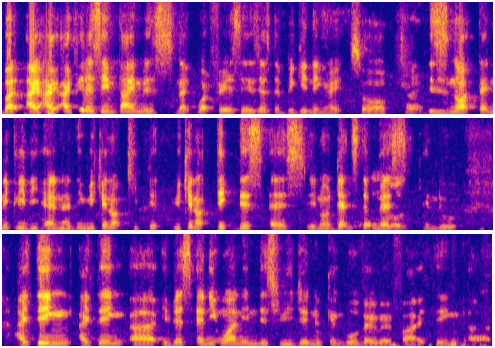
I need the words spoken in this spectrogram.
but I, I, I feel at the same time is like what Fair says is just the beginning, right? So Right. this is not technically the end. I think we cannot keep it. We cannot take this as you know that's the End best goal. we can do. I think I think uh, if there's anyone in this region who can go very very far, I think uh,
